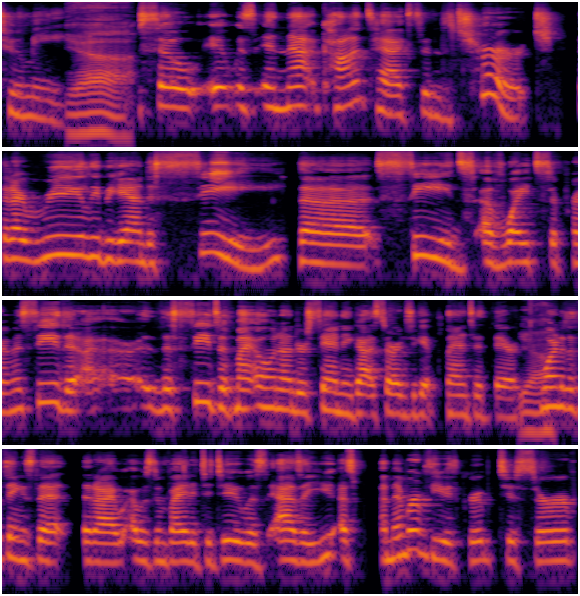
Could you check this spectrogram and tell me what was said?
to me. Yeah. So it was in that context in the church that I really began to see the seeds of white supremacy. That I, uh, the seeds of my own understanding got started to get planted there. Yeah. One of the things that that I, I was invited to do was as a as a member of the youth group to serve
